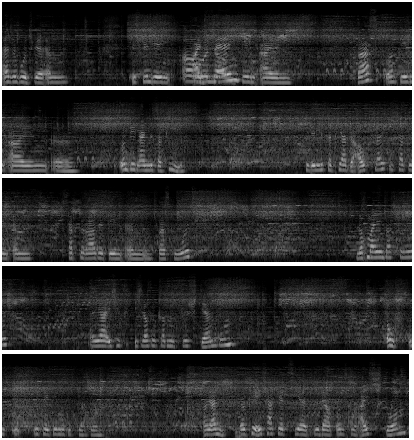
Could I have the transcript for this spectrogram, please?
Also gut, wir, ähm, wir spielen gegen ein no. Fang, gegen ein was und gegen ein äh, und gegen ein Mr. P. Für den Mr. P hat er auch gleich. Ich habe den, ähm, ich habe gerade den ähm, Bass geholt. Nochmal den Bass geholt. Äh, ja, ich, ich laufe gerade mit vier Sternen rum. Oh, oh, oh, okay, den muss ich hier holen. Und dann, okay, ich habe jetzt hier wieder unseren Eissturm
